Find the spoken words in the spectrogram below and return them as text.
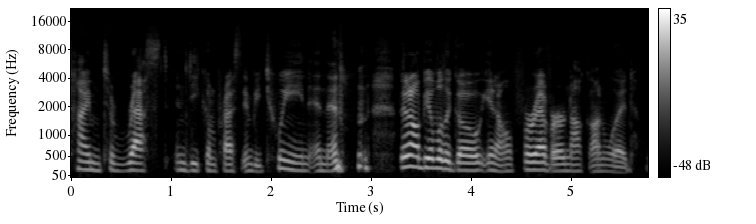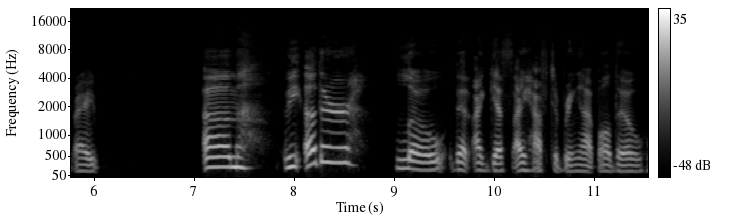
time to rest and decompress in between and then then I'll be able to go, you know, forever knock on wood, right? Um the other low that I guess I have to bring up although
